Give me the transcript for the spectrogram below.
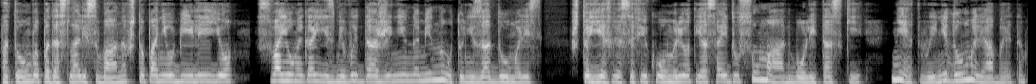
Потом вы подослали сванов, чтобы они убили ее. В своем эгоизме вы даже ни на минуту не задумались, что если Софико умрет, я сойду с ума от боли и тоски. Нет, вы не думали об этом.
